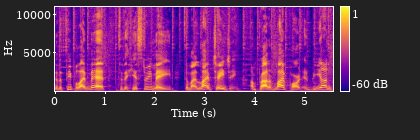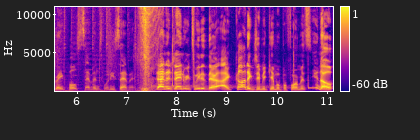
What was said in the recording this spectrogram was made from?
to the people I met, to the history made, to my life changing. I'm proud of my part and beyond grateful 727. Dinah Jane retweeted their iconic Jimmy Kimmel performance, you know,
